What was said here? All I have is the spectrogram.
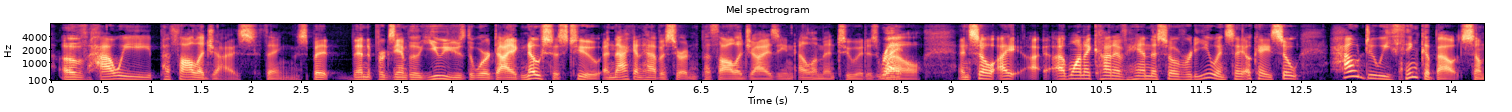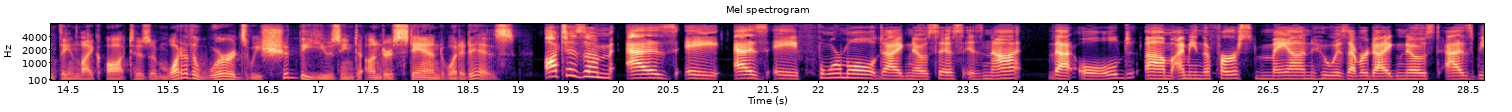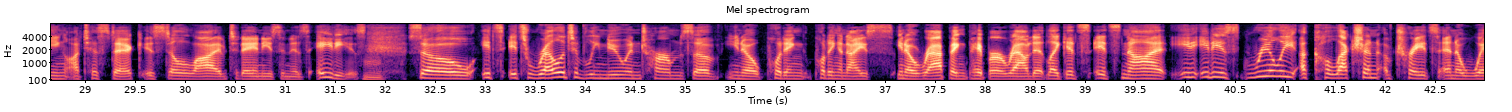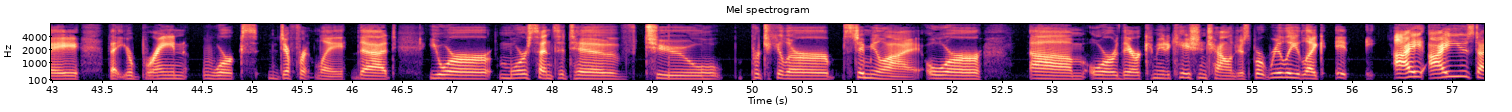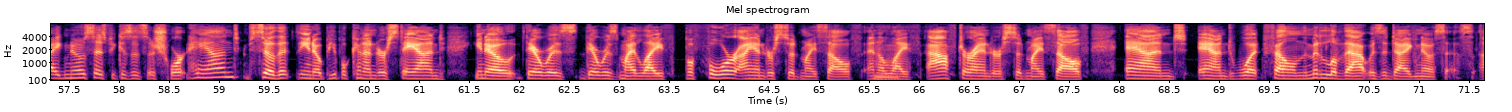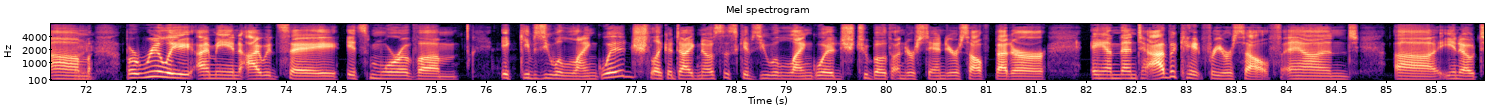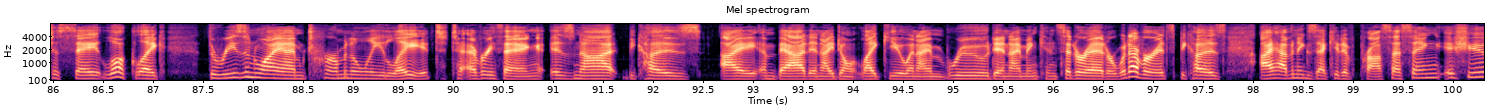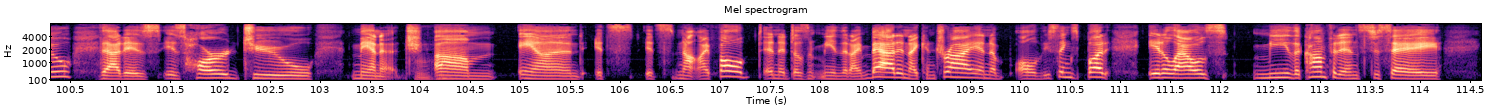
of how we pathologize things. But then, for example, you use the word diagnosis too, and that can have a certain pathologizing element to it as well. And so I, I, I want to kind of hand this over to you and say, okay, so how do we think about something like autism? What are the words we should be using to understand what it is? Autism as a as a formal diagnosis is not that old. Um, I mean, the first man who was ever diagnosed as being autistic is still alive today, and he's in his 80s. Mm. So it's it's relatively new in terms of you know putting putting a nice you know wrapping paper around it. Like it's it's not. It, it is really a collection of traits and a way that your brain works differently. That you're more sensitive to particular stimuli or um, or their communication challenges, but really like it. I, I use diagnosis because it's a shorthand so that you know people can understand you know there was there was my life before I understood myself and mm. a life after I understood myself and and what fell in the middle of that was a diagnosis um, right. but really I mean I would say it's more of um it gives you a language, like a diagnosis gives you a language to both understand yourself better and then to advocate for yourself and, uh, you know, to say, look, like, the reason why I'm terminally late to everything is not because I am bad and I don't like you and I'm rude and I'm inconsiderate or whatever. It's because I have an executive processing issue that is is hard to manage. Mm-hmm. Um, and it's it's not my fault and it doesn't mean that I'm bad and I can try and uh, all of these things but it allows me the confidence to say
